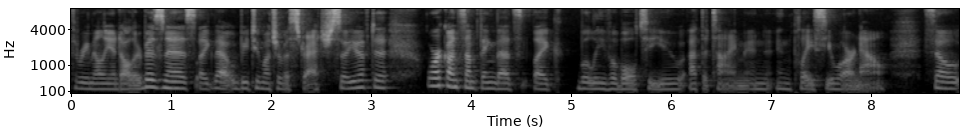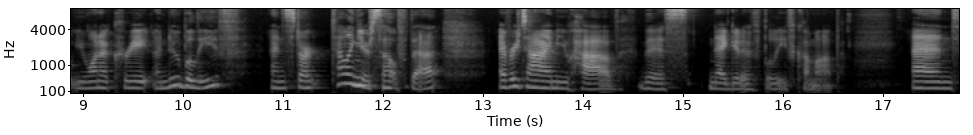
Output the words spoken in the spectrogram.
$3 million business. Like that would be too much of a stretch. So you have to work on something that's like believable to you at the time and in place you are now. So you want to create a new belief and start telling yourself that every time you have this negative belief come up. And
